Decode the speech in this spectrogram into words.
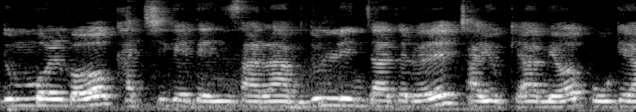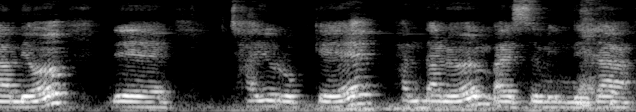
눈멀고 갇히게 된 사람, 눌린 자들을 자유케 하며 보게 하며 네, 자유롭게 한다는 말씀입니다.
